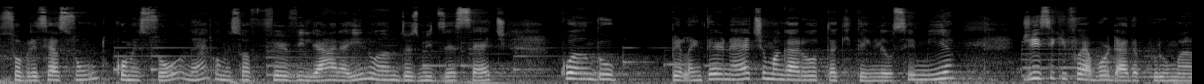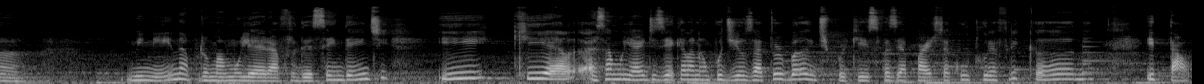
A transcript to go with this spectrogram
sobre esse assunto começou, né? Começou a fervilhar aí no ano 2017, quando pela internet uma garota que tem leucemia disse que foi abordada por uma menina, por uma mulher afrodescendente e que ela, essa mulher dizia que ela não podia usar turbante porque isso fazia parte da cultura africana e tal.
